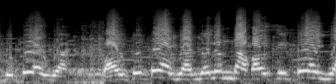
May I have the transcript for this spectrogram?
കേറി നോക്കി കേറി പഴുത്തിട്ട് വയ്യ പഴുത്തിട്ട് വയ്യ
